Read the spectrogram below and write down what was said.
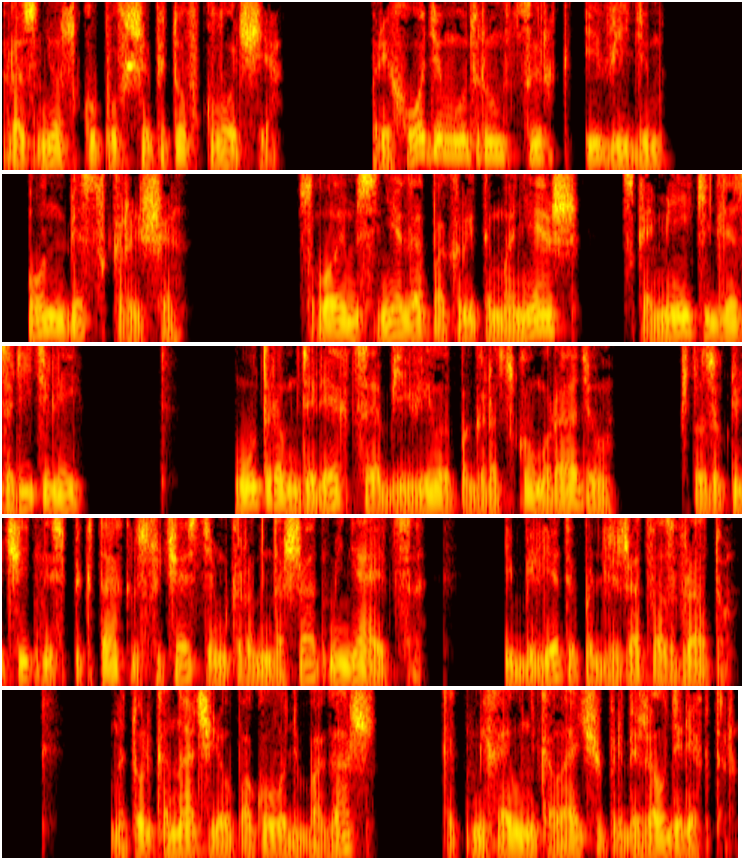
разнес купол шапитов клочья. Приходим утром в цирк и видим. Он без крыши. Слоем снега покрытый манеж, скамейки для зрителей. Утром дирекция объявила по городскому радио, что заключительный спектакль с участием карандаша отменяется, и билеты подлежат возврату. Мы только начали упаковывать багаж, как к Михаилу Николаевичу прибежал директор.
